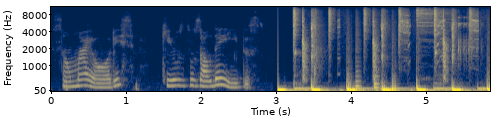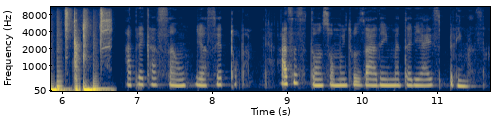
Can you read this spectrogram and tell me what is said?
são maiores que os dos aldeídos. Aplicação de acetona. As acetonas são muito usadas em materiais primas.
